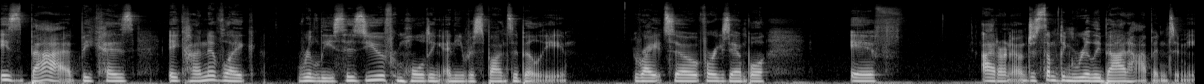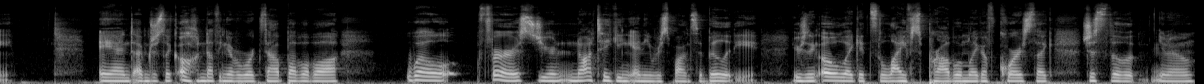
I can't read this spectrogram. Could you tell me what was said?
is bad because it kind of like releases you from holding any responsibility right so for example if I don't know, just something really bad happened to me. And I'm just like, oh, nothing ever works out, blah, blah, blah. Well, first, you're not taking any responsibility. You're saying, oh, like it's life's problem. Like, of course, like just the, you know,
